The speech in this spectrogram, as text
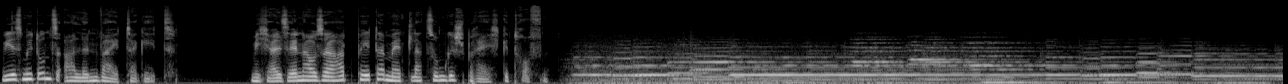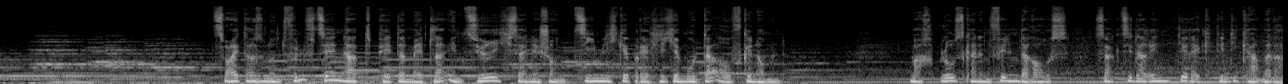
wie es mit uns allen weitergeht. Michael Sennhauser hat Peter Mettler zum Gespräch getroffen. »2015 hat Peter Mettler in Zürich seine schon ziemlich gebrechliche Mutter aufgenommen. Mach bloß keinen Film daraus«, sagt sie darin direkt in die Kamera.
